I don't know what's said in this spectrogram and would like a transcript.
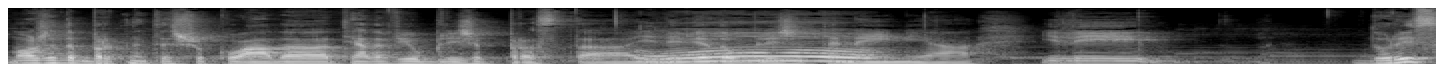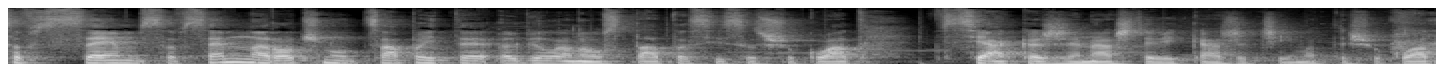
може да бръкнете шоколада, тя да ви оближе пръста, О! или вие да оближете нейния, или дори съвсем, съвсем нарочно отцапайте ъгъла на устата си с шоколад всяка жена ще ви каже, че имате шоколад.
